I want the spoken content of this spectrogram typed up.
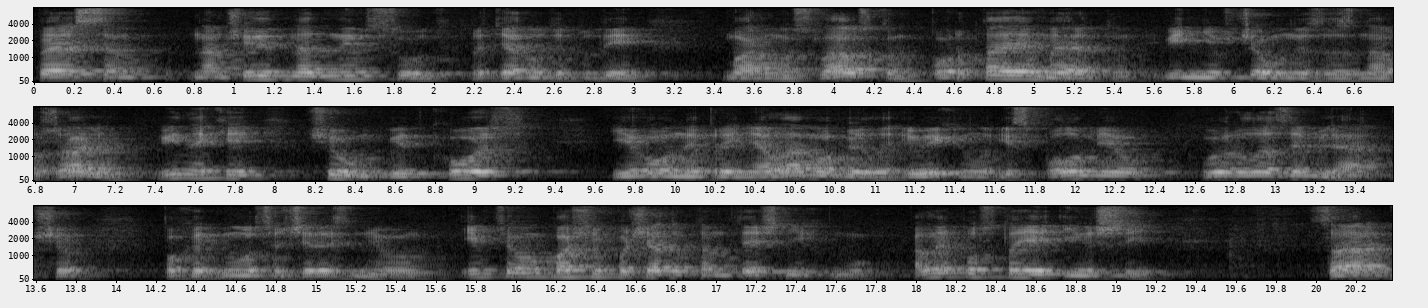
персам, нам чинить над ним суд, притягнути туди марнославством, повертає мертвим. Він ні в чому не зазнав жалю, він, який чув від когось, його не прийняла могила і викинула із полум'я вирила земля, що похитнулося через нього. І в цьому бачив початок тамтешніх мук. Але постає інший цар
